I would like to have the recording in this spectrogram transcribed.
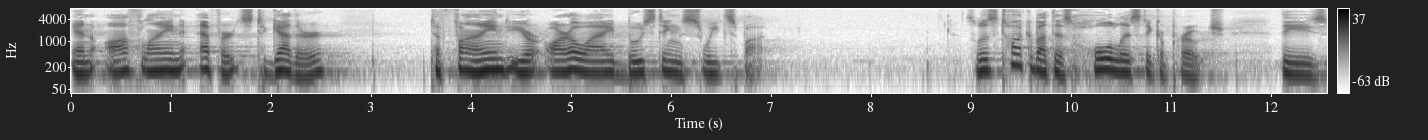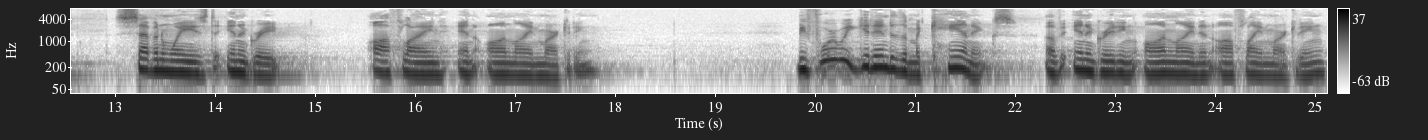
and offline efforts together to find your ROI boosting sweet spot. So let's talk about this holistic approach, these seven ways to integrate offline and online marketing. Before we get into the mechanics of integrating online and offline marketing,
